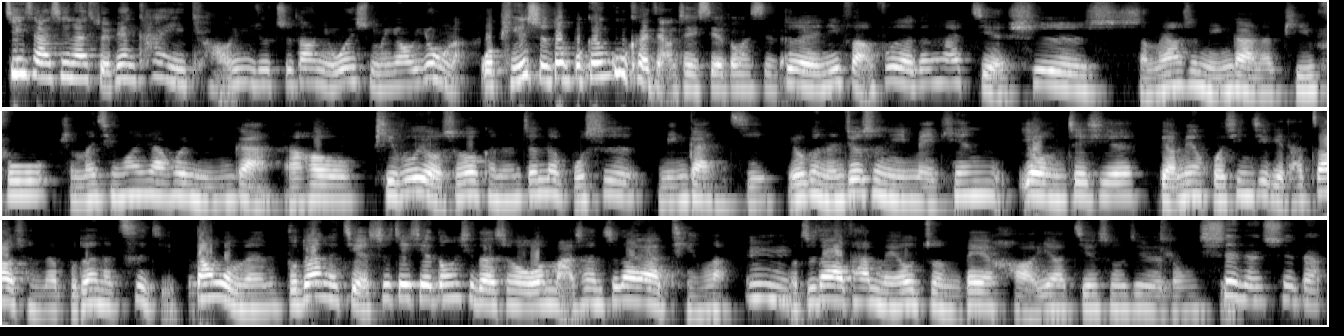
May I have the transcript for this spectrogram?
静下心来随便看一条，你就知道你为什么要用了。我平时都不跟顾客讲这些东西的。对你反复的跟他解释什么样是敏感的皮肤，什么情况下会敏感，然后皮肤有时候可能真的不是敏感肌，有可能就是你每天用这些表面活性剂给它造成的不断的刺激。当我们不断的解释这些东西。东西的时候，我马上知道要停了。嗯，我知道他没有准备好要接收这个东西。是的，是的。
